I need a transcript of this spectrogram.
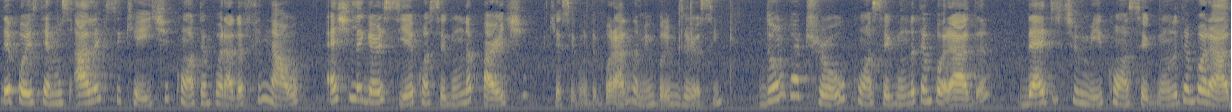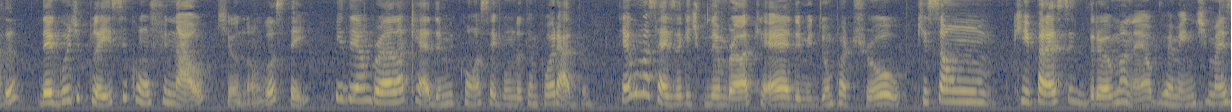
Depois temos Alex e Kate, com a temporada final. Ashley Garcia com a segunda parte, que é a segunda temporada também, podemos dizer assim. Doom Patrol com a segunda temporada. Dead to Me com a segunda temporada, The Good Place com o final, que eu não gostei, e The Umbrella Academy com a segunda temporada. Tem algumas séries aqui, tipo The Umbrella Academy, Doom Patrol, que são. que parece drama, né? Obviamente, mas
